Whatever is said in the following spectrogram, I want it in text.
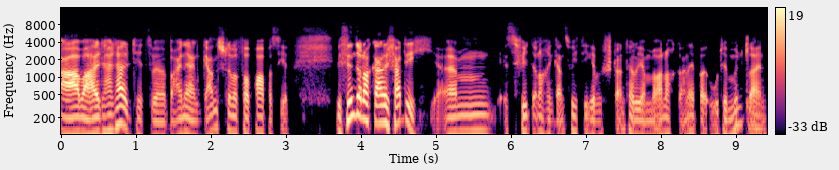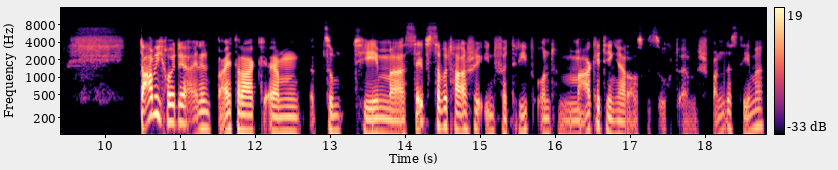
Aber halt, halt, halt, jetzt wäre beinahe ein ganz schlimmer Fauxpas passiert. Wir sind doch noch gar nicht fertig. Ähm, es fehlt ja noch ein ganz wichtiger Bestandteil. Wir waren noch gar nicht bei Ute Mündlein. Da habe ich heute einen Beitrag, ähm, zum Thema Selbstsabotage in Vertrieb und Marketing herausgesucht. Ähm, spannendes Thema.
